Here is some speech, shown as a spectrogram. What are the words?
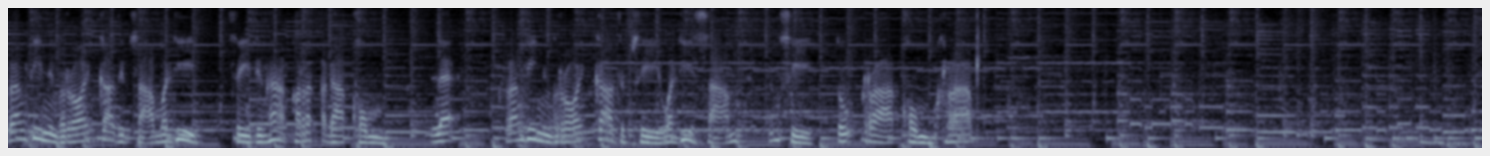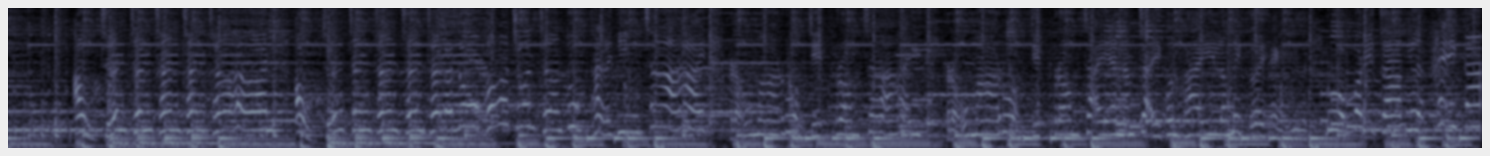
ครั้งที่ 193 วันที่ 4ถึง5กรกฎาคม และครั้งที่ 194 วันที่3ถึง4ตุลาคมครับเอาเชิญเชิญเชิญเชิญเชิญเอาเชิญเชิญเชิญเชิญเชิญและหนูขอชวนเชิญทุกทานและหญิงชายเรามาร่วมจิตพร้อมใจเรามาร่วมจิตพร้อมใจน้ำใจคนไทยและไม่เคยแห่งเลือดร่วมบริจาคเลือดให้กา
